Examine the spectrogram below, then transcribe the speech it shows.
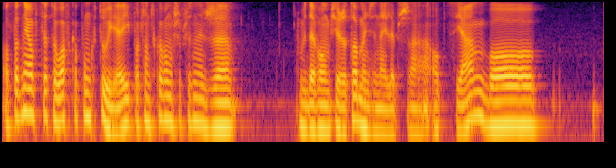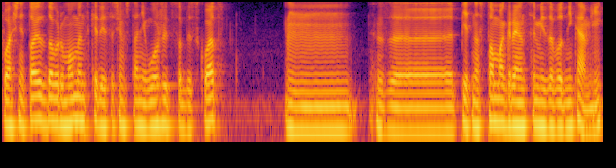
Ostatnia opcja to ławka punktuje i początkowo muszę przyznać, że wydawało mi się, że to będzie najlepsza opcja, bo właśnie to jest dobry moment, kiedy jesteśmy w stanie ułożyć sobie skład mm, z 15 grającymi zawodnikami.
